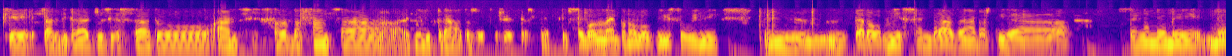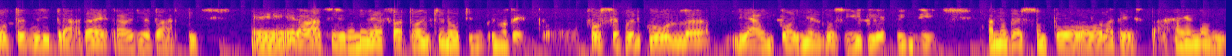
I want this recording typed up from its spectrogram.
che l'arbitraggio sia stato, anzi, è stato abbastanza equilibrato sotto certi aspetti. Il secondo tempo non l'ho visto, quindi mh, mm, però mi è sembrata una partita secondo me molto equilibrata eh, tra le due parti. Eh, la Lazio secondo me ha fatto anche un ottimo primo tempo. Forse quel gol li ha un po' innervositi e quindi hanno perso un po' la testa. Eh, non,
